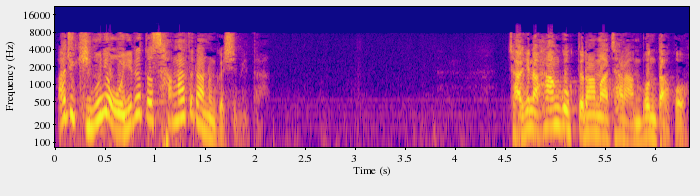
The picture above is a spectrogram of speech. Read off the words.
아주 기분이 오히려 더 상하더라는 것입니다. 자기는 한국 드라마 잘 안 본다고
